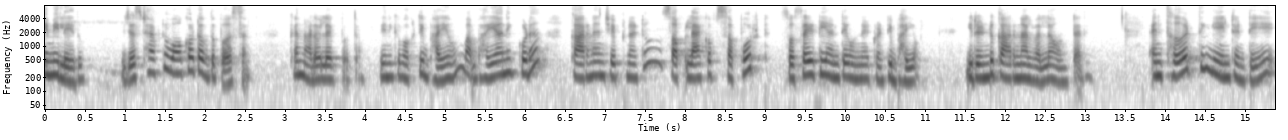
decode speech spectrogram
ఏమీ లేదు. You just have to walk out of the person కానీ నడవలేకపోతాం. దీనికి ఒకటి భయం. భయానికి కూడా కారణం చెప్పినట్టు సప్ ల్యాక్ ఆఫ్ సపోర్ట్ సొసైటీ అంటే ఉన్నటువంటి భయం. ఈ రెండు కారణాల వల్ల ఉంటుంది. అండ్ థర్డ్ థింగ్ ఏంటంటే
